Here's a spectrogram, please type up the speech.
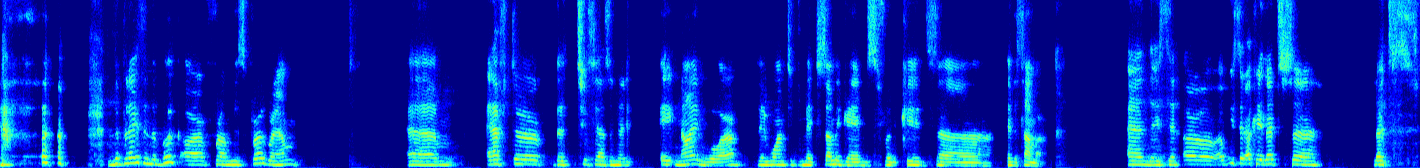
the plays in the book are from this program. Um, after the 2008 9 war, they wanted to make summer games for the kids uh, in the summer. And they said, oh, we said, okay, let's, uh, let's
